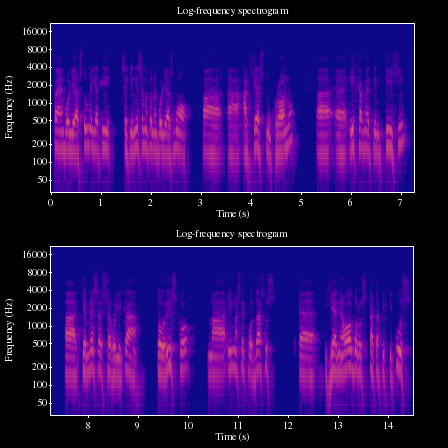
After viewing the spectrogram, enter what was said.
θα εμβολιαστούμε γιατί ξεκινήσαμε τον εμβολιασμό α, α, αρχές του χρόνου. Α, ε, είχαμε την τύχη και μέσα εισαγωγικά το ρίσκο να είμαστε κοντά στους ε, γενναιόδωρους καταπληκτικούς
